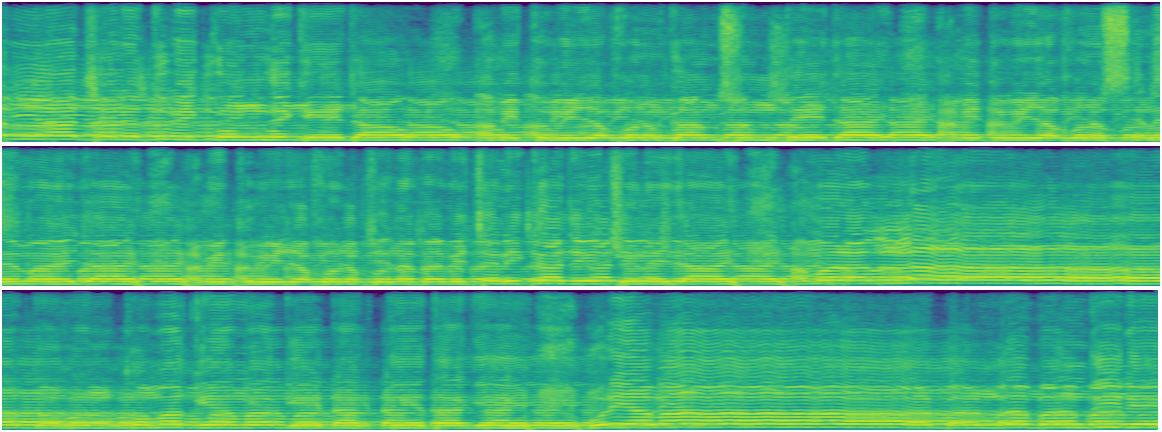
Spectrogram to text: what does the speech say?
আল্লাহ ছেড়ে তুমি কোন দিকে যাও? আমি তুমি যখন গান শুনতে যাই, আমি তুমি যখন সিনেমায় যাই, আমি তুমি যখন চেনা ব্যবচারী কাজে চলে যাই, আমার আল্লাহ তখন তোমাকে আমাকে ডাকতে থাকে। ওরে আমার বান্দা বান্দি রে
